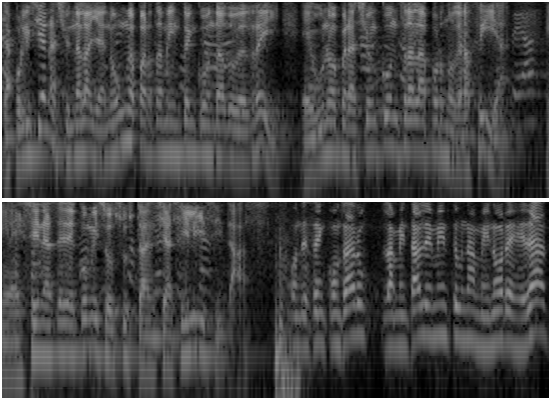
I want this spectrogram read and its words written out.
la Policía Nacional allanó un apartamento en Condado del Rey en una operación contra la pornografía. En la escena se decomisó sustancias ilícitas. Donde se encontraron lamentablemente unas menores de edad,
